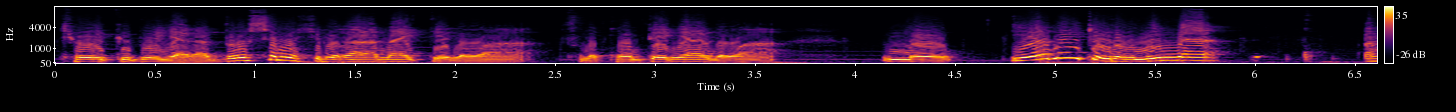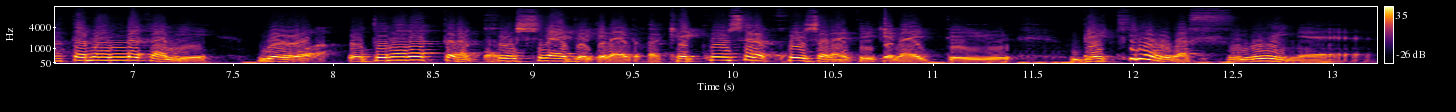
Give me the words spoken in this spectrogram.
教育分野がどうしても広がらないっていうのは、その根底にあるのは、もう、言わないけれどもみんな、こ頭の中に、もう大人だったらこうしないといけないとか、結婚したらこうじゃないといけないっていう、べき論がすごいね、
